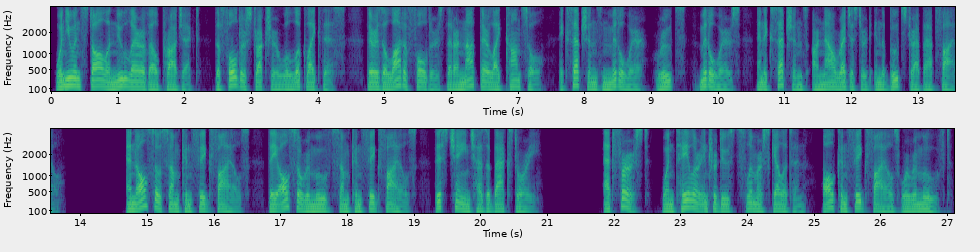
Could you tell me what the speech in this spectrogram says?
When you install a new Laravel project, the folder structure will look like this. There is a lot of folders that are not there like console, exceptions and middleware, routes, middlewares, and exceptions are now registered in the Bootstrap app file. And also some config files, they also removed some config files, this change has a backstory. At first, when Taylor introduced Slimmer Skeleton, all config files were removed.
